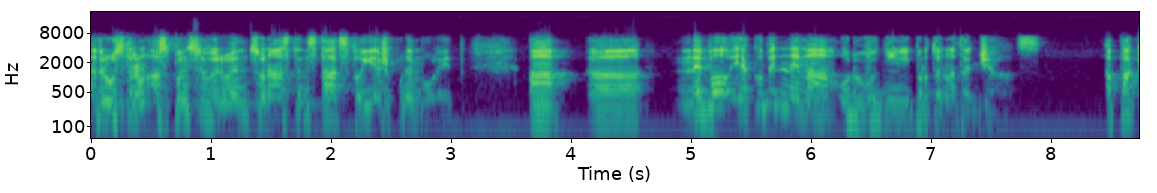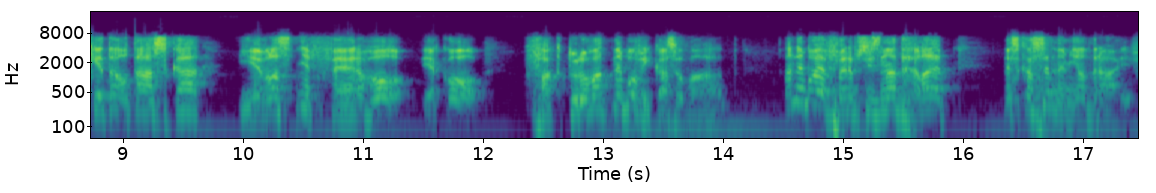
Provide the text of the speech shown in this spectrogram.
Na druhou stranu aspoň si uvědomujeme, co nás ten stát stojí, až budeme volit. A uh, nebo jakoby nemám odůvodnění pro tenhle ten čas. A pak je ta otázka, je vlastně fér ho jako fakturovat nebo vykazovat, a nebo je fér přiznat, hele, dneska jsem neměl drive,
